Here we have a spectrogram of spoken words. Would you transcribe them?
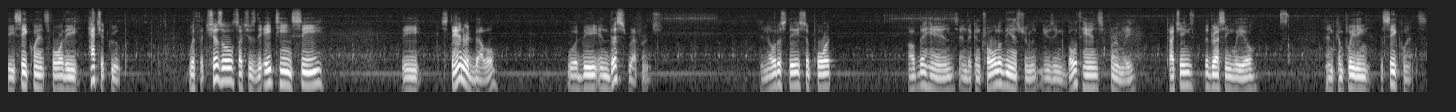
the sequence for the hatchet group. with the chisel such as the 18C, the standard bevel would be in this reference. And notice the support of the hands and the control of the instrument using both hands firmly, touching the dressing wheel and completing the sequence.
